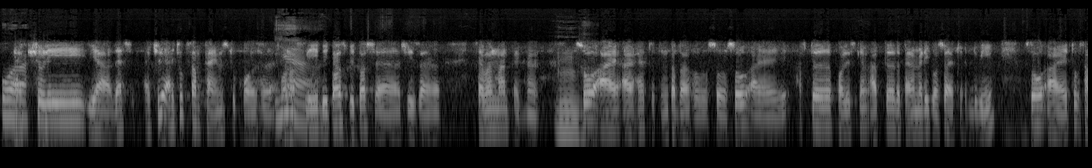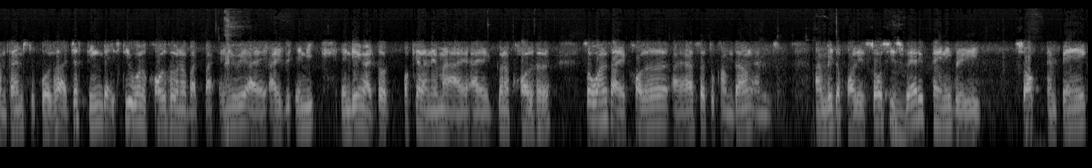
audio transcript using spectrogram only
Or, Actually, yeah, that's actually I took some time to call her Yeah. honestly because because uh, she's a seven month pregnant. Mm. So I, I had to think about her also. So I after police came after the paramedic also attended me. So I took some time to call her. I just think that I still want to call her, no, but but anyway, I I in the ending I thought okay, lah, never mind, I I gonna call her. So once I call her, I asked her to come down and I'm with the police. So she's mm. very panic, very shocked and panic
